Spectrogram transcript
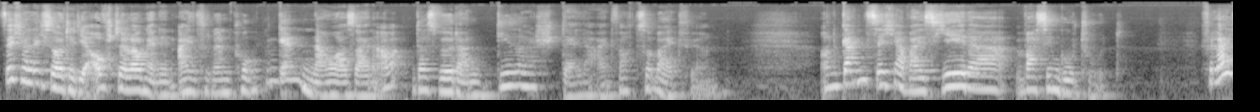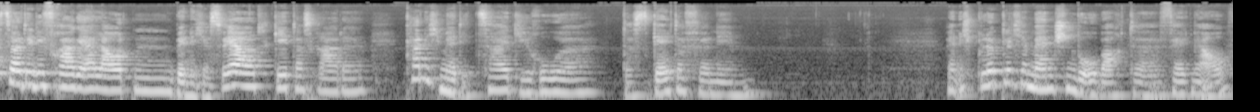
Sicherlich sollte die Aufstellung in den einzelnen Punkten genauer sein, aber das würde an dieser Stelle einfach zu weit führen. Und ganz sicher weiß jeder, was ihm gut tut. Vielleicht sollte die Frage erlauten, bin ich es wert? Geht das gerade? Kann ich mir die Zeit, die Ruhe, das Geld dafür nehmen? Wenn ich glückliche Menschen beobachte, fällt mir auf,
